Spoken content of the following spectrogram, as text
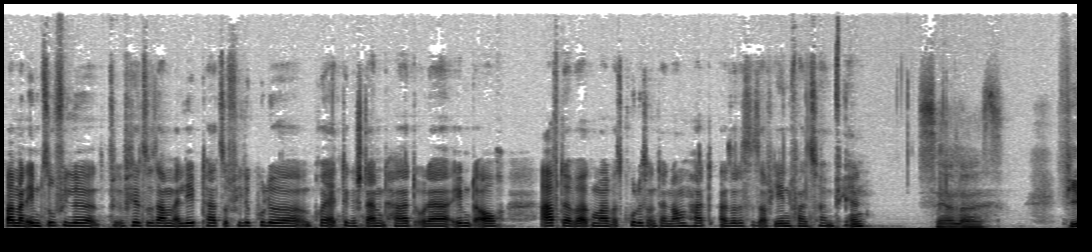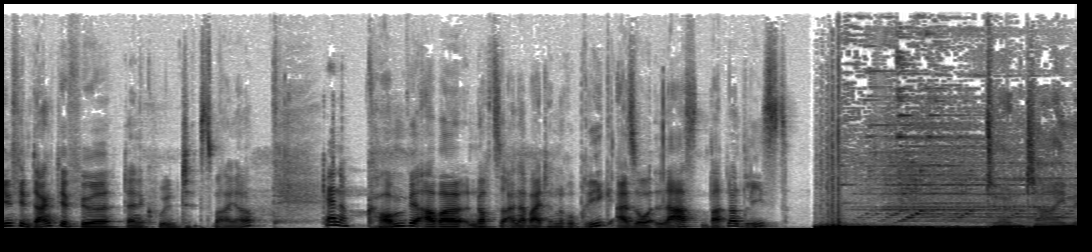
weil man eben so viele, viel zusammen erlebt hat, so viele coole Projekte gestemmt hat oder eben auch Afterwork mal was Cooles unternommen hat. Also das ist auf jeden Fall zu empfehlen. Sehr nice. Vielen, vielen Dank dir für deine coolen Tipps, Maja. Gerne. Kommen wir aber noch zu einer weiteren Rubrik, also last but not least. Turn time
